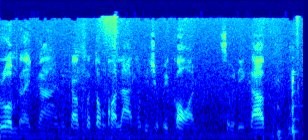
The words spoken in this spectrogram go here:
ร่วมรายการนะครับก็ต้องขอลาท่านผู้ชมไปก่อน สวัสดีครับ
